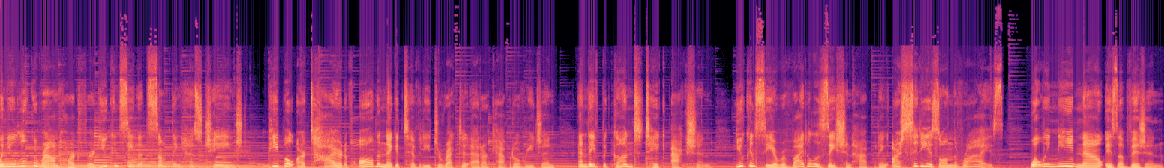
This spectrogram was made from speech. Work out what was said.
When you look around Hartford, you can see that something has changed. People are tired of all the negativity directed at our capital region, and they've begun to take action. You can see a revitalization happening. Our city is on the rise. What we need now is a vision.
